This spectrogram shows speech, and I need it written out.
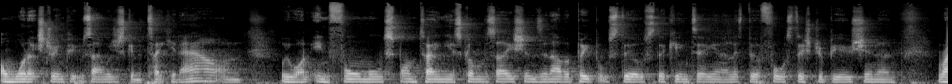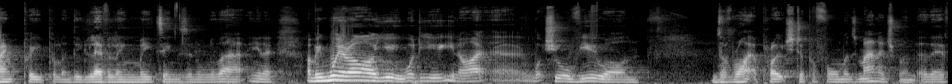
on one extreme, people saying we're just going to take it out and we want informal, spontaneous conversations, and other people still sticking to you know let's do a forced distribution and rank people and do leveling meetings and all of that. You know, I mean, where are you? What do you you know? I, uh, what's your view on? the right approach to performance management? Are there,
